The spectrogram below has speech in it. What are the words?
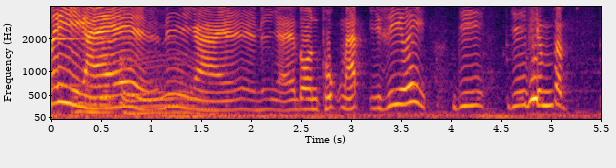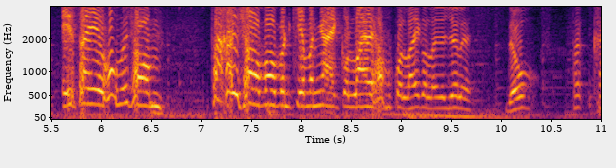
นี่ไง นี่ไง นี่ไง โดนทุกนัด อีซี่เฮ้ยยียีพิมพ์แบบเอเซ่คุณผู้ชม ถ้าใครชอบว่ามันเกมมันง่ายกดไลค์ครับกดไลค์กดไลค์เยอะๆเลย เดี๋ยว ถ้าใคร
